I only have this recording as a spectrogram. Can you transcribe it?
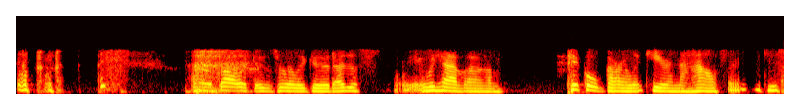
uh, garlic is really good. I just we have um, pickled garlic here in the house and just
